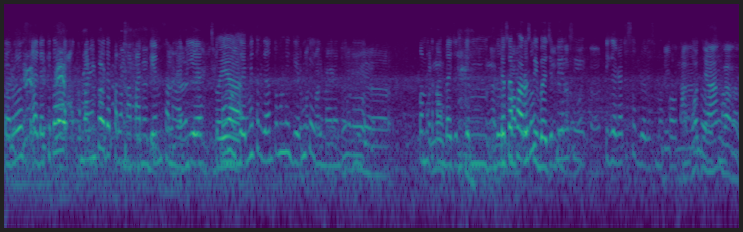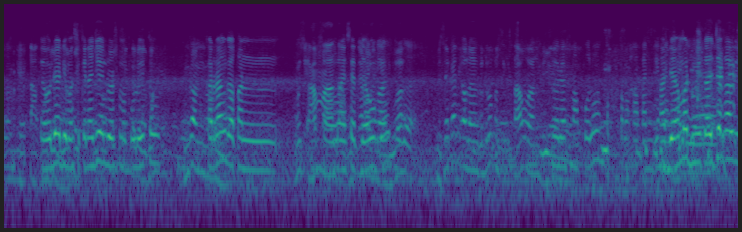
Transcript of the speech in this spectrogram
Terus ada kita kemarin tuh ada perlengkapan game sama hadiah. Kita Oh, iya. mau game tergantung nih game kayak gimana dulu. Kalau misalkan budget game tetap harus 250, dibajetin sih. 300 atau 250 kalau takutnya enggak kan ya udah dimasukin aja yang 250 itu. Enggak karena nggak akan aman takutnya jauh kan. biasanya kan kalau yang kedua pasti ketahuan. 250 untuk perlengkapan game hadiah yang mah duit aja kali.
